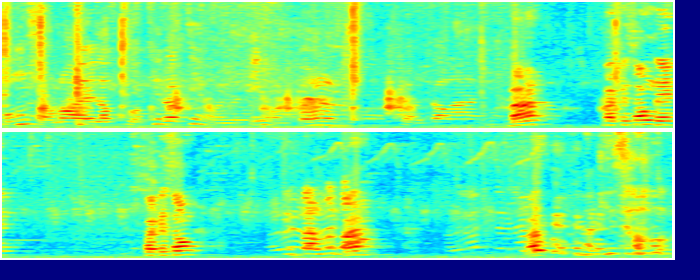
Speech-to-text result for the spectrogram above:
Cũng sáu loài lọc thuộc khi đó thì đi hỏi con Còn con Ba, ba cái xong đi. Ba cái xong. cái ba mới Ba. Bagi song.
